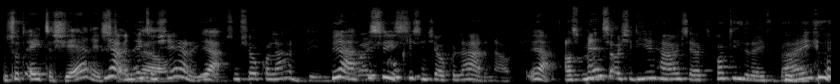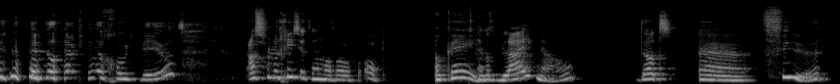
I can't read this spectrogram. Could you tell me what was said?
Een soort etagère is ja, een wel. etagère, ja. Zo'n chocoladeding. Ja, precies. Koekjes en chocolade. Nou, Ja. als mensen, als je die in huis hebt, pak die er even bij. dan heb je een goed beeld. Astrologie zit helemaal bovenop. Oké. En wat blijkt nou? Dat eh, vuur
